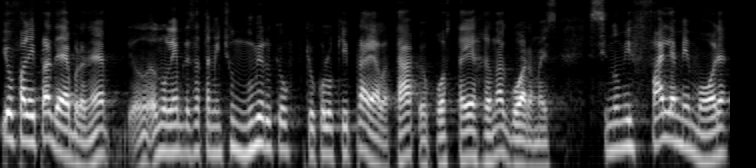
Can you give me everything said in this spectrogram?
E eu falei para Débora, né? Eu, eu, não lembro exatamente o número que eu, que eu coloquei para ela, tá? Eu posso estar tá errando agora, mas se não me falha a memória,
